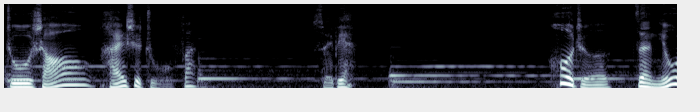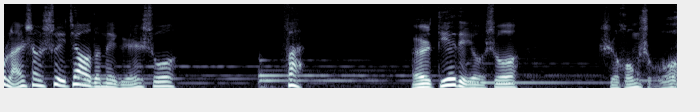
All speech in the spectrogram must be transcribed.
煮勺还是煮饭？”随便。或者在牛栏上睡觉的那个人说：“饭。”而爹爹又说：“吃红薯。”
